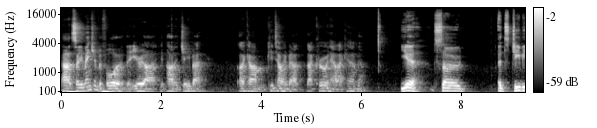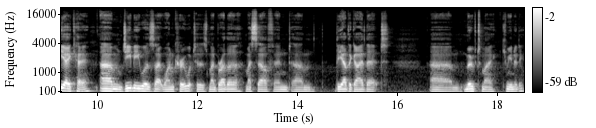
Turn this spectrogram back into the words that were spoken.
Uh, so you mentioned before that you're uh, you're part of GBAK. Like, um, can you tell me about that crew and how that came about? Yeah. So it's GBAK. Um, GB was like one crew, which is my brother, myself, and um, the other guy that um, moved to my community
